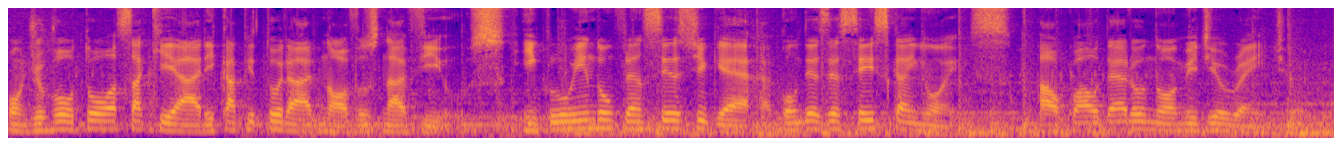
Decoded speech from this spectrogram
onde voltou a saquear e capturar novos navios, incluindo um francês de guerra com 16 canhões, ao qual deram o nome de Ranger.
